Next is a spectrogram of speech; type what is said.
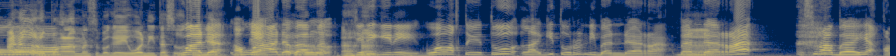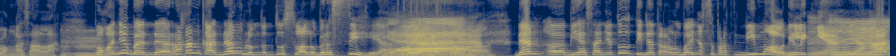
Allah. ada nggak lo pengalaman sebagai wanita Gue ada, seutuhnya Oke, gue ada banget. dulu. Jadi gini, gue waktu itu lagi turun di bandara, bandara Surabaya kalau nggak salah. Mm-mm. Pokoknya bandara kan kadang belum tentu selalu bersih ya Iya. toiletnya. Dan eh, biasanya tuh tidak terlalu banyak seperti di mall biliknya Mm-mm. ya Iya. kan.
